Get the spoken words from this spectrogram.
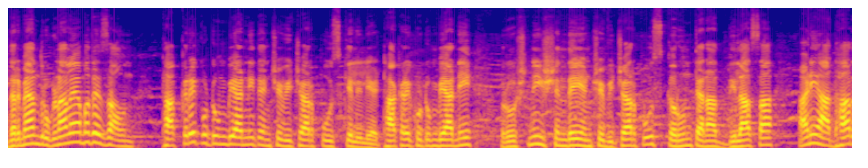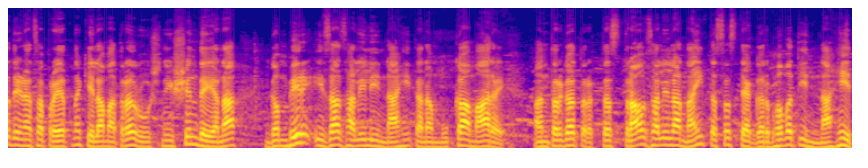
दरम्यान रुग्णालयामध्ये जाऊन ठाकरे कुटुंबियांनी त्यांची विचारपूस केलेली आहे. ठाकरे कुटुंबियांनी रोशनी शिंदे यांची विचारपूस करून त्यांना दिलासा आणि आधार देण्याचा प्रयत्न केला. मात्र रोशनी शिंदे यांना गंभीर इजा झालेली नाही त्यांना मुका मार आहे. अंतर्गत रक्तस्त्राव झालेला नाही तसंच त्या गर्भवती नाहीत.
